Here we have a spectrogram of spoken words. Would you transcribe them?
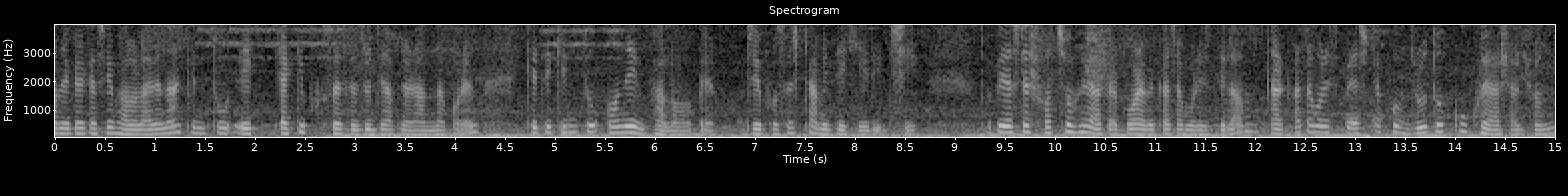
অনেকের কাছেই ভালো লাগে না, কিন্তু একই প্রসেসে যদি আপনারা রান্না করেন, খেতে কিন্তু অনেক ভালো হবে। যে প্রসেসটা আমি দেখিয়ে দিচ্ছি। তো পেঁয়াজটা স্বচ্ছ হয়ে আসার পর আমি কাঁচামরিচ দিলাম, আর কাঁচামরিচ পেঁয়াজটা খুব দ্রুত কুক হয়ে আসার জন্য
